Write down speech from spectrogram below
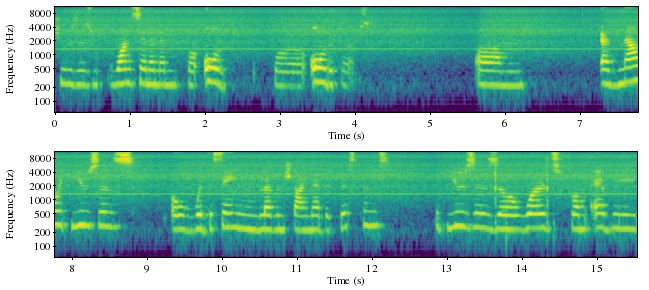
chooses one synonym for all for uh, all the terms. Um, and now it uses oh, with the same Levenshtein edit distance it uses uh, words from every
